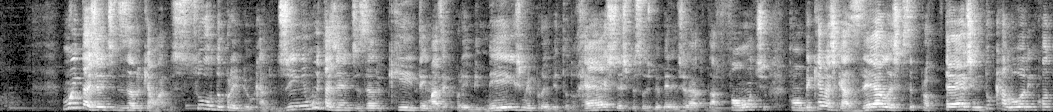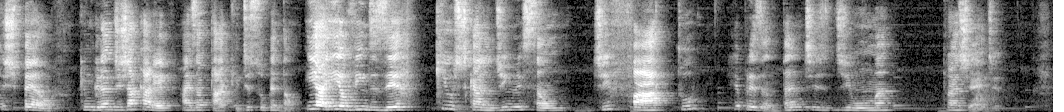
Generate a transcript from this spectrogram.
Muita gente dizendo que é um absurdo proibir o canudinho, muita gente dizendo que tem mais é que proibir mesmo e proibir todo o resto, e as pessoas beberem direto da fonte, como pequenas gazelas que se protegem do calor enquanto esperam que um grande jacaré as ataque de supetão. E aí eu vim dizer que os canudinhos são, de fato, representantes de uma tragédia.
